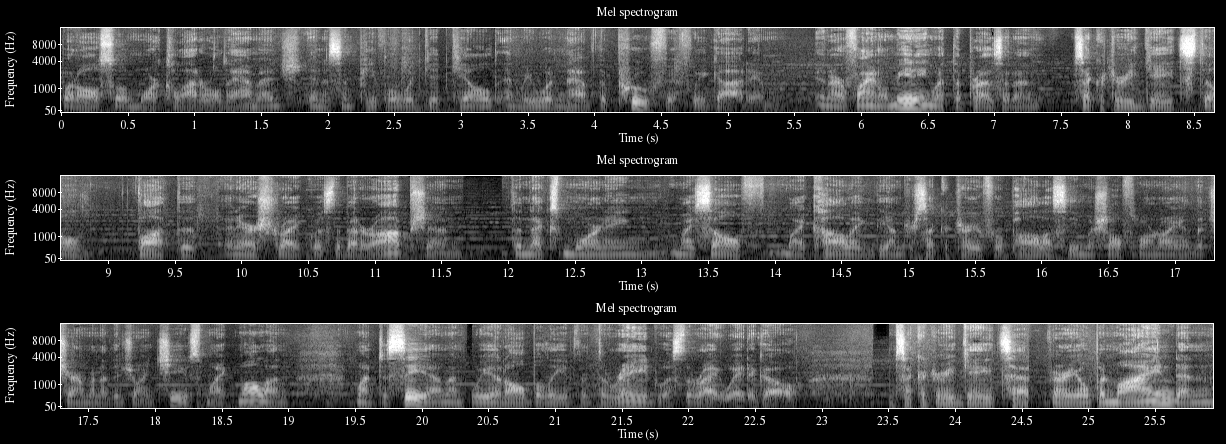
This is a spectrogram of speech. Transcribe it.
but also more collateral damage. Innocent people would get killed, and we wouldn't have the proof if we got him. In our final meeting with the president, Secretary Gates still thought that an airstrike was the better option. The next morning, myself, my colleague, the Undersecretary for Policy, Michelle Flournoy, and the chairman of the Joint Chiefs, Mike Mullen, went to see him, and we had all believed that the raid was the right way to go. Secretary Gates had a very open mind and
